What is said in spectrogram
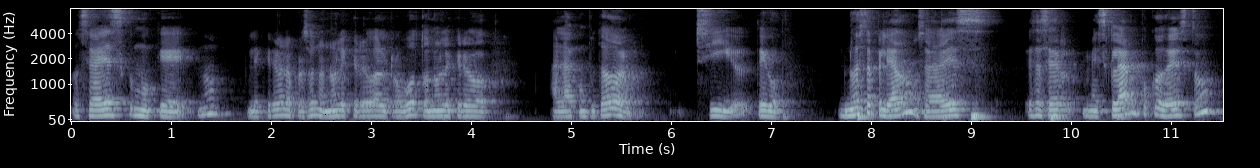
o sea, es como que, no, le creo a la persona, no le creo al robot o no le creo a la computadora. Sí, te digo, no está peleado, o sea, es, es hacer, mezclar un poco de esto,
